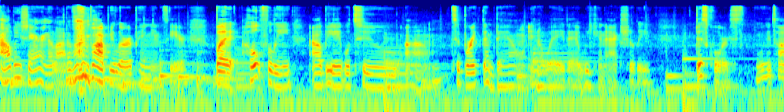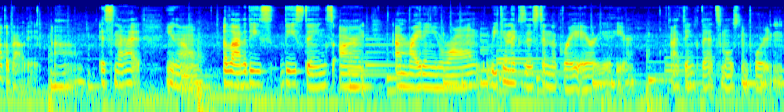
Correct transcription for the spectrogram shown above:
I'll be sharing a lot of unpopular opinions here, but hopefully I'll be able to um, to break them down in a way that we can actually discourse. We can talk about it. Um, it's not, you know, a lot of these these things aren't I'm writing you wrong. We can exist in the gray area here. I think that's most important.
